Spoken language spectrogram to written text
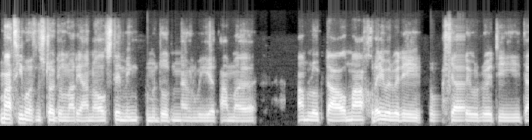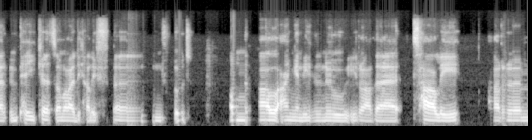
mae tîm oedd yn struggle yn ariannol, sdim incwm yn dod mewn wir am y amlwg dal. Mae chwaraewyr wedi, wedi derbyn pay cut a mae rhaid i cael ei ffwrdd ond dal angen iddyn nhw i raddau talu ar, um,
